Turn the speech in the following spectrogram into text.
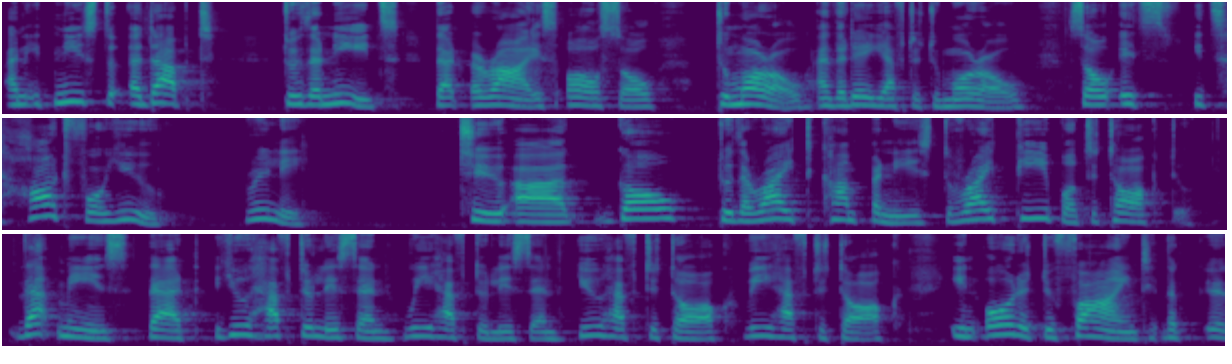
and it needs to adapt to the needs that arise also tomorrow and the day after tomorrow. So it's it's hard for you, really, to uh, go to the right companies, the right people to talk to. That means that you have to listen, we have to listen, you have to talk, we have to talk in order to find the uh,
